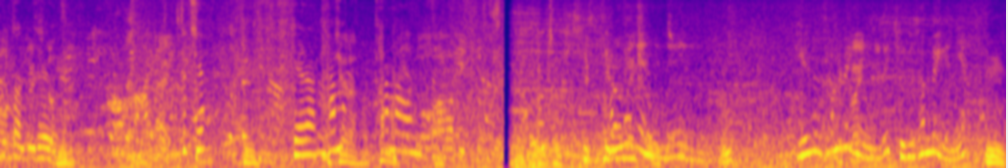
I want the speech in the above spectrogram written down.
호타츠. 끝이야? 계란 3, 계란 3만 원. 300엔이네. 얘는 300엔인데? 쟤도 300엔이야? 응.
